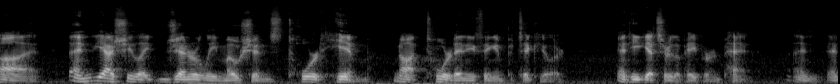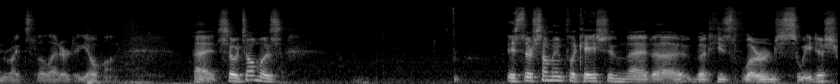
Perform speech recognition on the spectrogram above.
Uh, and yeah, she like generally motions toward him, not toward anything in particular. And he gets her the paper and pen, and and writes the letter to Johann. Uh, so it's almost. Is there some implication that uh, that he's learned Swedish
